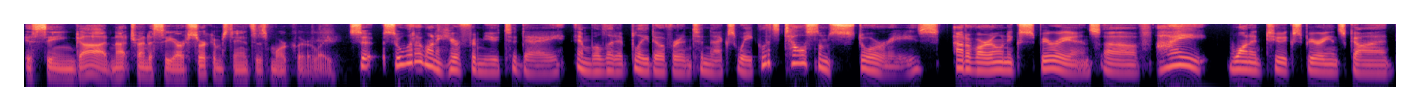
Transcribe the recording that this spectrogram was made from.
is seeing God, not trying to see our circumstances more clearly. So, so what I want to hear from you today, and we'll let it bleed over into next week. Let's tell some stories out of our own experience of I wanted to experience God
